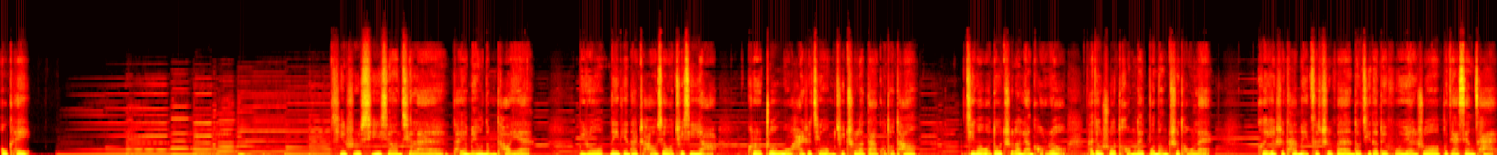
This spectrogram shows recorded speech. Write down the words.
OK。其实细想起来，他也没有那么讨厌。比如那天他嘲笑我缺心眼儿，可是中午还是请我们去吃了大骨头汤。尽管我多吃了两口肉，他就说同类不能吃同类。可也是他每次吃饭都记得对服务员说不加香菜。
